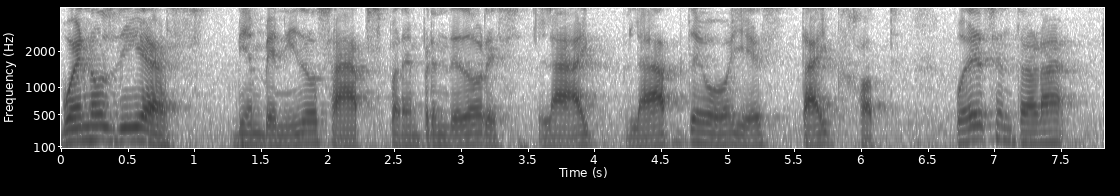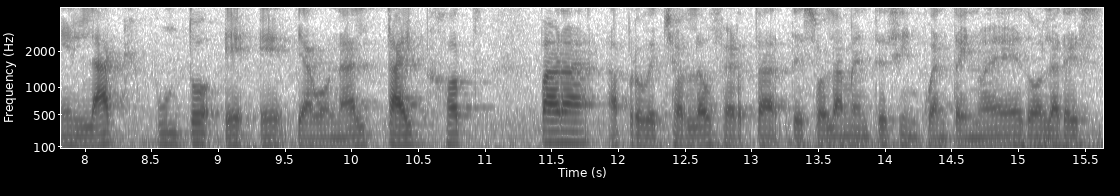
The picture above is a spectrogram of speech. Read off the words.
Buenos días, bienvenidos a Apps para Emprendedores. La, la app de hoy es TypeHot. Puedes entrar a enlac.ee e diagonal TypeHot para aprovechar la oferta de solamente 59 dólares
